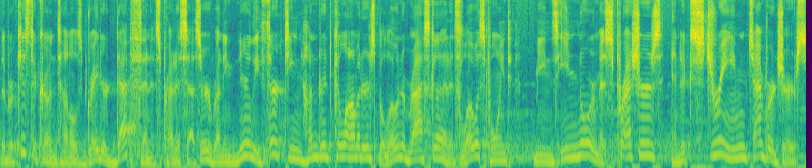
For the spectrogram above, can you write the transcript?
The Brachistochrone Tunnel's greater depth than its predecessor, running nearly 1,300 kilometers below Nebraska at its lowest point, means enormous pressures and extreme temperatures,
